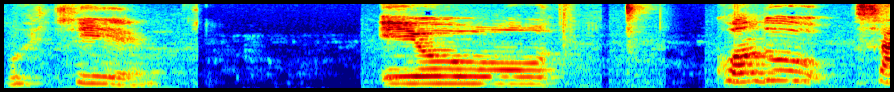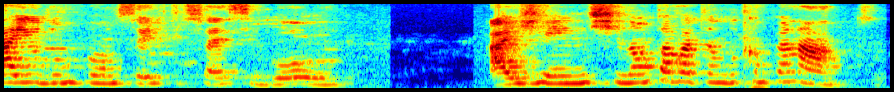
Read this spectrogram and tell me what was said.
porque eu quando saiu do 1.6 do CSGO, a gente não estava tendo campeonato.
